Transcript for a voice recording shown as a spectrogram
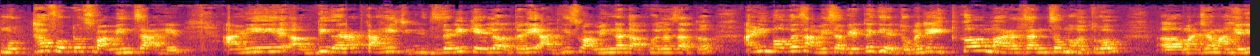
मोठा फोटो स्वामींचा आहे. आणि अगदी घरात काही जरी केलं तरी आधी स्वामींना दाखवलं जातं. आणि मगच आम्ही सगळे ते घेतो. म्हणजे इतकं महाराजांचं महत्त्व माझ्या माहेरी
